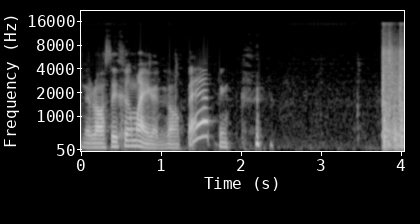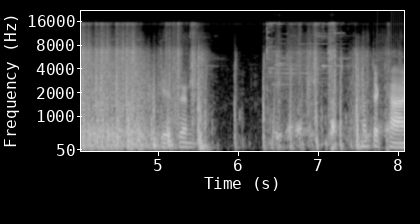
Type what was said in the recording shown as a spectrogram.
เดี๋ยวรอซื้อเครื่องใหม่ก่อน รอแป๊บหนึ่งโอเคเพื่อนนอกจากทาง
